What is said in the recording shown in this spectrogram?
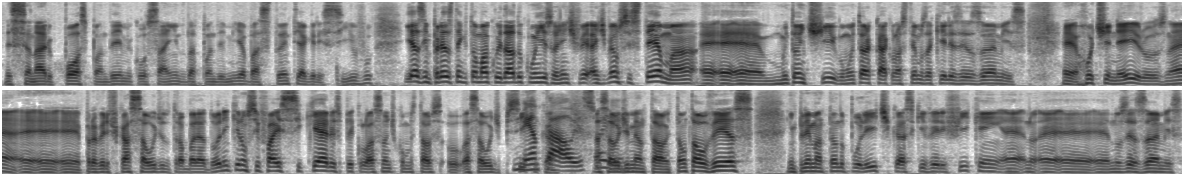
nesse cenário pós-pandêmico ou saindo da pandemia, bastante agressivo. E as empresas têm que tomar cuidado com isso. A gente vê, a gente vê um sistema é, é, é muito antigo, muito arcaico. Nós temos aqueles exames é, rotineiros né, é, é, para verificar a saúde do trabalhador, em que não se faz sequer especulação de como está a saúde psíquica. Mental, isso A aí. saúde mental. Então, talvez, implementando políticas que verifiquem nos exames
